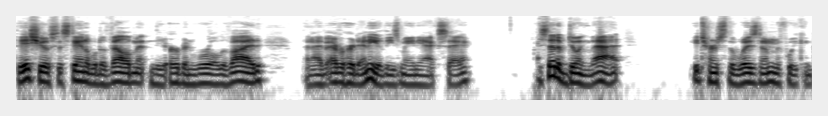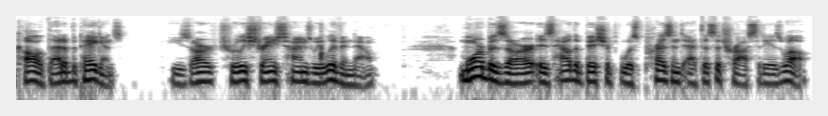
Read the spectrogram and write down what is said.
the issue of sustainable development in the urban rural divide than I've ever heard any of these maniacs say. Instead of doing that, he turns to the wisdom, if we can call it that, of the pagans. These are truly strange times we live in now. More bizarre is how the bishop was present at this atrocity as well.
